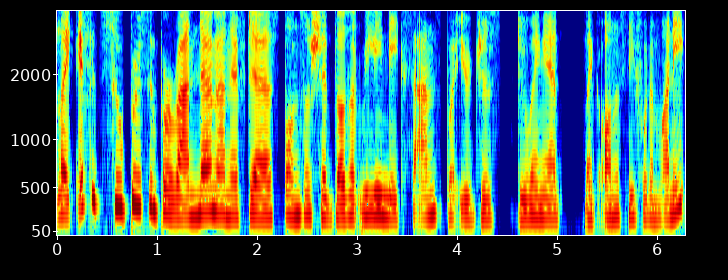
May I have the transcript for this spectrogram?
Like if it's super, super random and if the sponsorship doesn't really make sense, but you're just doing it like honestly for the money,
